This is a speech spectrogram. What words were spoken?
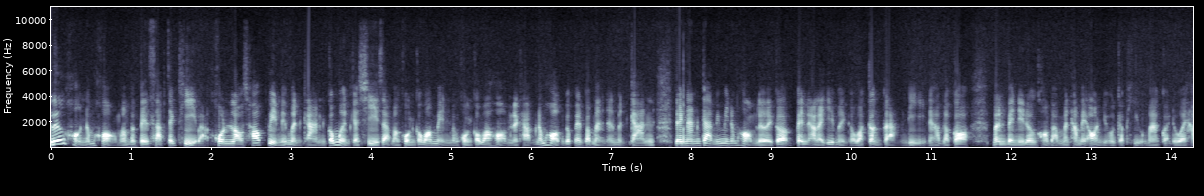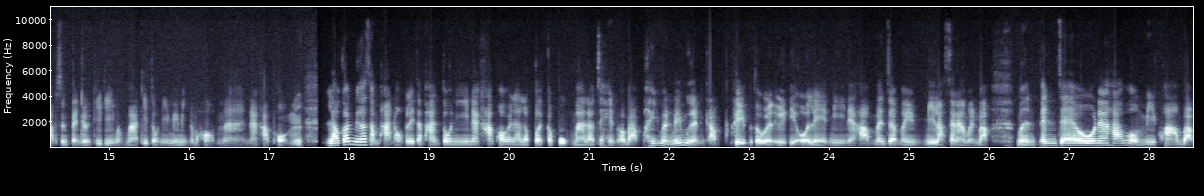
เรื่องของน้ำหอมมันเป็น subjective อะคนเราชอบกลิ่นไม่เหมือนกันก็เหมือนกับชีสอะบางคนก็ว่าเหม็นบางคนก็ว่าหอมนะครับน้ำหอมก็เป็นประมาณนั้นเหมือนกัน ดังนั้นการไม่มีน้ำหอมเลยก็เป็นอะไรที่เหมือนกับว่ากลางๆดีนะครับแล้วก็มันเป็นในเรื่องของแบบมันทำให้อ่อนโยนกับผิวมากกว่าด้วยครับซึ่งเป็นเรื่องที่ดีมากๆที่ตัวนี้ไม่มีน้ำหอมมานะครับผมแล้วก็เนื้อสัมผัสของผลิตภัณฑ์ตัวนี้นะครับพอเวลาเราเปิดกระปุกมาแล้วจะเห็นว่าแบบเฮ้ยมันไม่เหมือนกับครีมตัวอื่นๆที่โอเลมีนะครับมันจะมีมีลักษณะเหมือนแบบเหมือนเป็นเจลนะครับผมมีความแบบ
